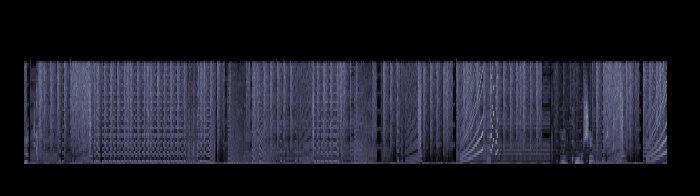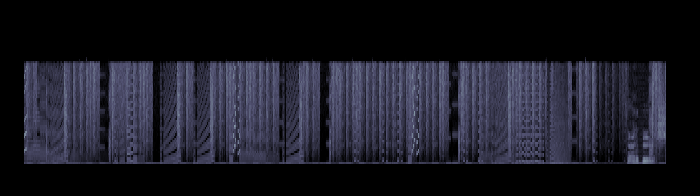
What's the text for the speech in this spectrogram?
Shit. Of course, that one was a trap. Final boss.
